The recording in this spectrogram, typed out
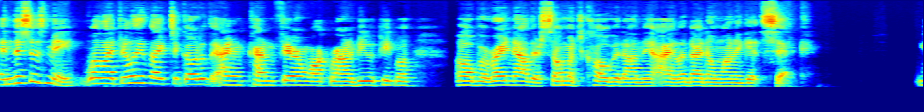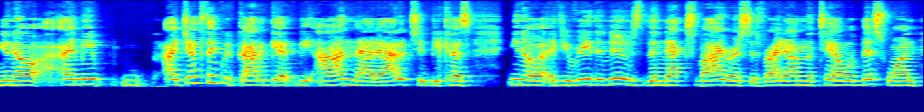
And this is me. Well, I'd really like to go to the Island County Fair and walk around and be with people. Oh, but right now there's so much COVID on the island. I don't want to get sick. You know, I mean, I just think we've got to get beyond that attitude because, you know, if you read the news, the next virus is right on the tail of this one.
